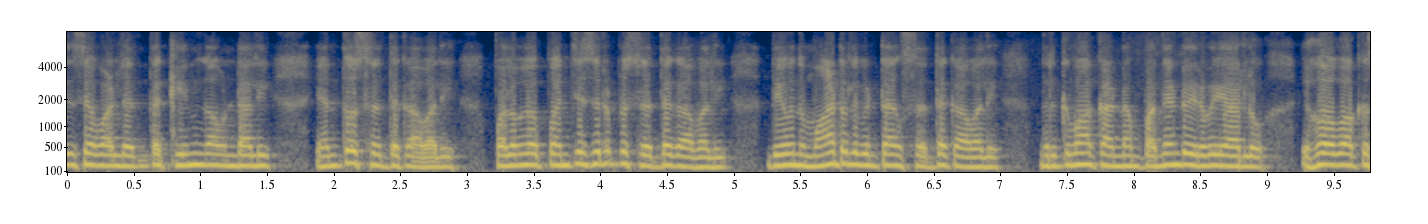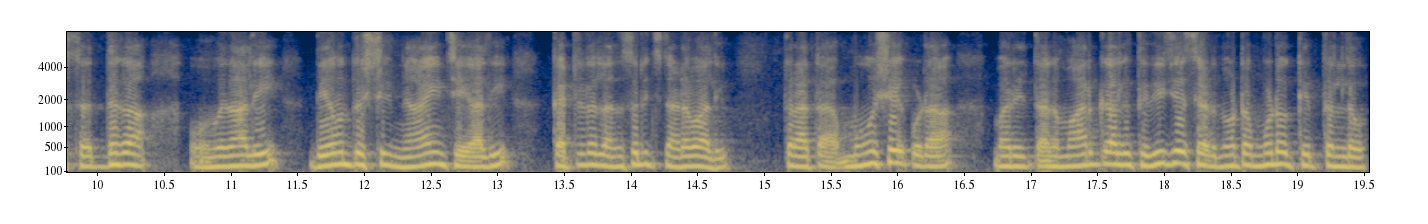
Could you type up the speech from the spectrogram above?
చేసే వాళ్ళు ఎంత క్లీన్గా ఉండాలి ఎంతో శ్రద్ధ కావాలి. పొలంలో పనిచేసేటప్పుడు శ్రద్ధ కావాలి. దేవుని మాటలు వినటానికి శ్రద్ధ కావాలి. నిర్గమాకాండం పన్నెండు ఇరవై ఆరులో యహోవాకు శ్రద్ధగా వినాలి దేవుని దృష్టికి న్యాయం చేయాలి కట్టడలు అనుసరించి నడవాలి. తర్వాత మోషే కూడా మరి తన మార్గాలు తెలియజేశాడు నూట మూడో కీర్తనలో.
